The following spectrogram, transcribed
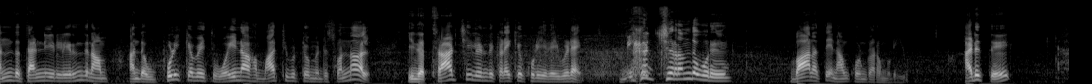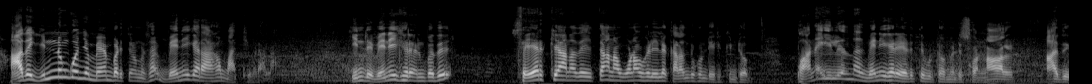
அந்த தண்ணீரிலிருந்து நாம் அந்த புளிக்க வைத்து ஒயினாக மாற்றிவிட்டோம் என்று சொன்னால் இந்த திராட்சையிலிருந்து கிடைக்கக்கூடியதை விட மிகச்சிறந்த ஒரு பானத்தை நாம் கொண்டு வர முடியும். அடுத்து அதை இன்னும் கொஞ்சம் மேம்படுத்தணும் சொன்னால் வெனிகராக மாற்றிவிடலாம். இன்று வெனிகர் என்பது செயற்கையானதைத்தான் நாம் உணவுகளில் கலந்து கொண்டு இருக்கின்றோம். பனையிலிருந்து அந்த வெனிகரை எடுத்து விட்டோம் என்று சொன்னால் அது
